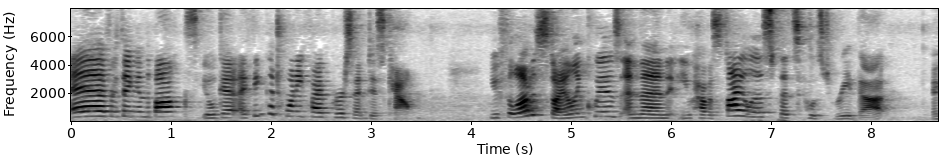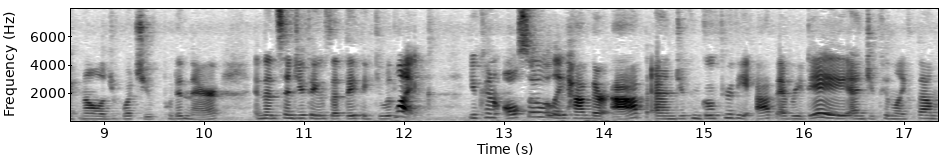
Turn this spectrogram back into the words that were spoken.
everything in the box, you'll get, I think, a 25% discount. You fill out a styling quiz and then you have a stylist that's supposed to read that, acknowledge what you put in there, and then send you things that they think you would like. You can also like have their app and you can go through the app every day and you can like thumb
